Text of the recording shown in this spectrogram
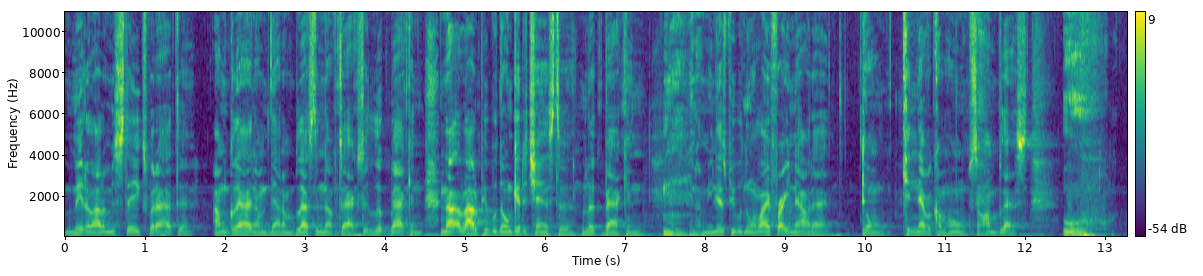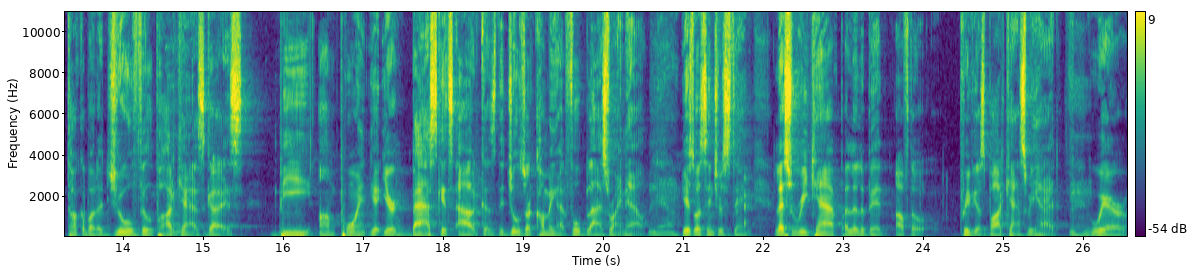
made a lot of mistakes, but I had to. I'm glad I'm that I'm blessed enough to actually look back, and not a lot of people don't get a chance to look back, and mm. you know I mean. There's people doing life right now that don't can never come home, so I'm blessed. Ooh, talk about a jewel filled podcast, guys. Be on point. Get your baskets out because the jewels are coming at full blast right now. Yeah. Here's what's interesting. Let's recap a little bit of the previous podcast we had mm-hmm. where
